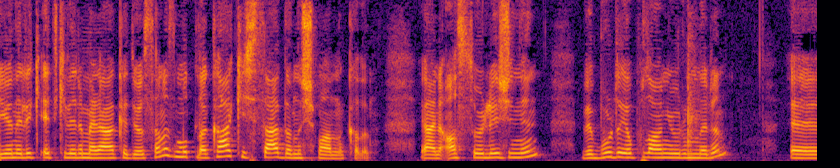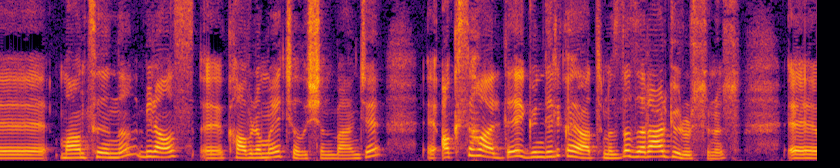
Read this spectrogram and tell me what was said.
yönelik etkileri merak ediyorsanız mutlaka kişisel danışmanlık alın. Yani astrolojinin ve burada yapılan yorumların mantığını biraz kavramaya çalışın bence. aksi halde gündelik hayatınızda zarar görürsünüz. E,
